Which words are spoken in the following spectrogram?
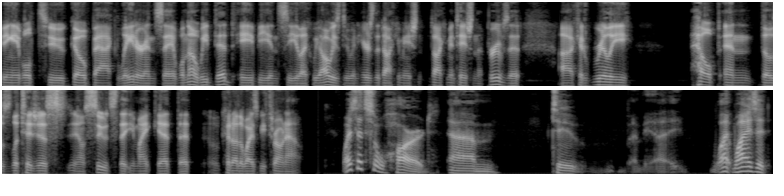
being able to go back later and say, well, no, we did A, B, and C like we always do, and here's the documentation documentation that proves it, uh, could really help in those litigious, you know, suits that you might get that could otherwise be thrown out. Why is that so hard um, to? Uh, why why is it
